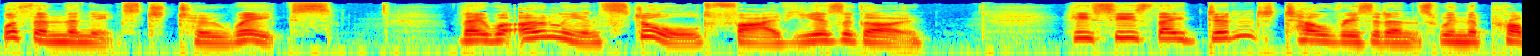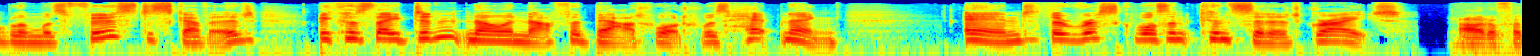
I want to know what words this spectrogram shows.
within the next two weeks. They were only installed five years ago. He says they didn't tell residents when the problem was first discovered because they didn't know enough about what was happening, and the risk wasn't considered great out of a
